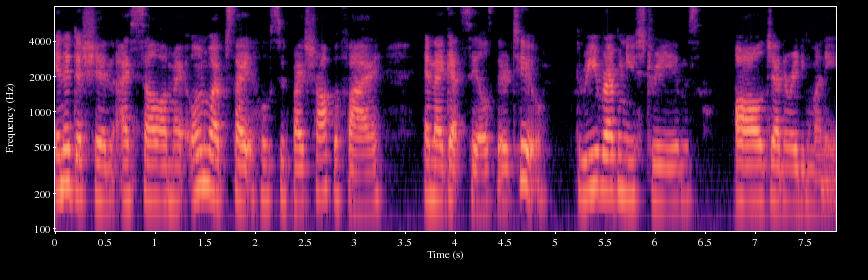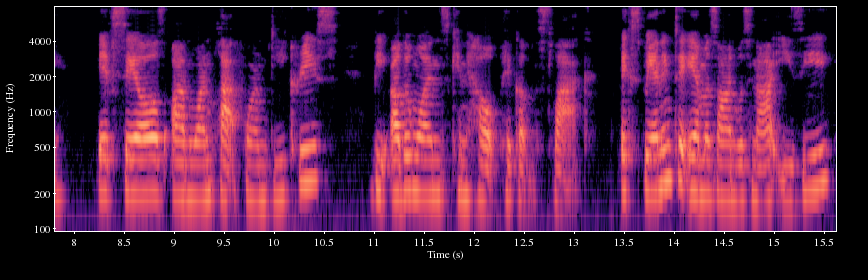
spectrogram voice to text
In addition, I sell on my own website hosted by Shopify, and I get sales there too. Three revenue streams, all generating money. If sales on one platform decrease, the other ones can help pick up the slack. Expanding to Amazon was not easy.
